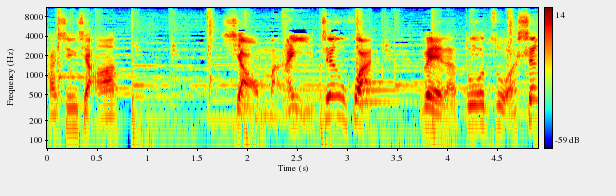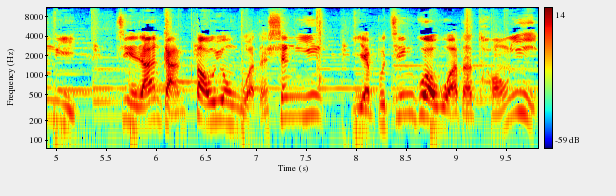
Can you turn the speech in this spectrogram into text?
他心想啊，小蚂蚁真坏，为了多做生意，竟然敢盗用我的声音，也不经过我的同意。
